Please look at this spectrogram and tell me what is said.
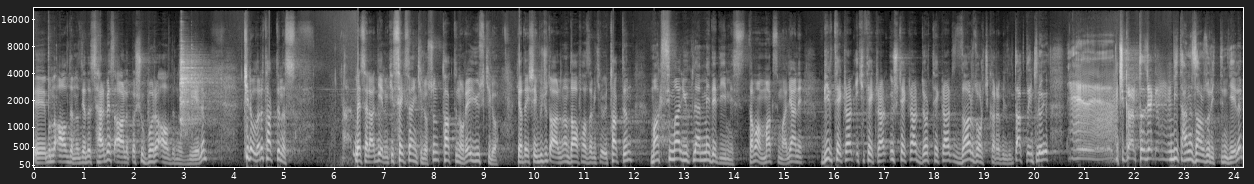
e, bunu aldınız ya da serbest ağırlıkla şu barı aldınız diyelim. Kiloları taktınız. Mesela diyelim ki 80 kilosun, taktın oraya 100 kilo. Ya da işte vücut ağırlığından daha fazla bir kiloyu taktın. Maksimal yüklenme dediğimiz, tamam mı? Maksimal. Yani bir tekrar, iki tekrar, üç tekrar, dört tekrar zar zor çıkarabildin. Taktığın kiloyu çıkartacak bir tane zar zor ittin diyelim.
